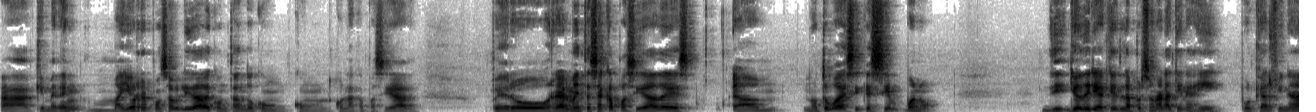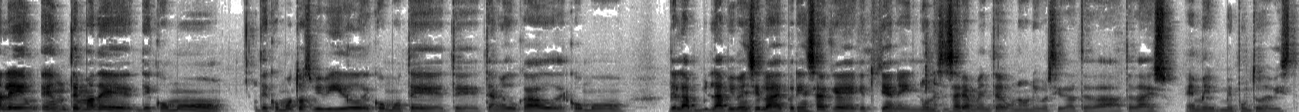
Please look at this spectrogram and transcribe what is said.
a que me den mayor responsabilidad contando con, con, con la capacidad. Pero realmente esas capacidades, no te voy a decir que siempre, bueno, yo diría que la persona la tiene ahí, porque al final es, un tema de, cómo, de cómo tú has vivido, de cómo te, han educado, de cómo, de la, la vivencia y la experiencia que, que, tú tienes, y no necesariamente una universidad te da, te da eso, es mi, mi punto de vista.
